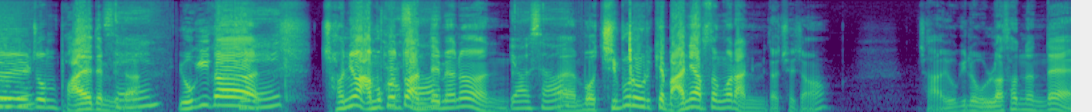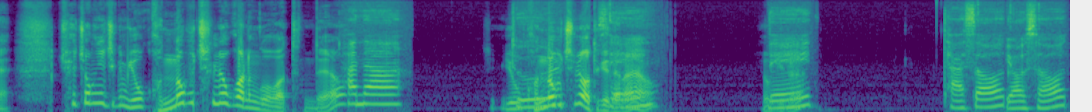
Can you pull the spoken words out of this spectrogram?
둘, 좀 봐야 됩니다. 셋, 여기가 넷, 전혀 아무것도 안 다섯, 되면은 여섯, 예, 뭐 집으로 그렇게 많이 앞선 건 아닙니다, 최정. 자, 여기를 올라섰는데 최정이 지금 이거 건너붙이려고 하는 것 같은데요. 하나, 이거 둘, 건너붙이면 어떻게 셋, 되나요? 여기를? 넷, 다섯, 여섯,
